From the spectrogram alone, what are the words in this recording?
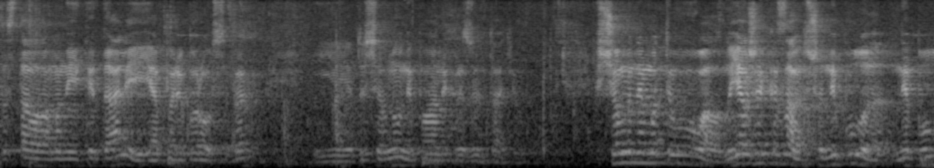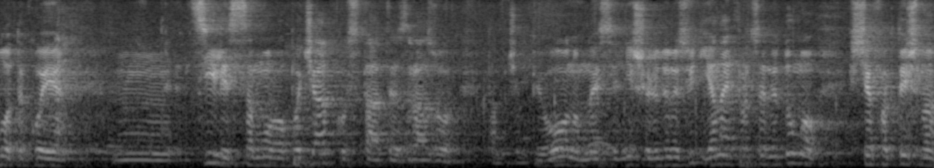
заставила мене йти далі, і я переборов себе і досягнув непоганих результатів. Що мене мотивувало? Ну я вже казав, що не було, не було такої цілі з самого початку стати зразу там, чемпіоном, найсильнішою людиною у світі. Я навіть про це не думав ще фактично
